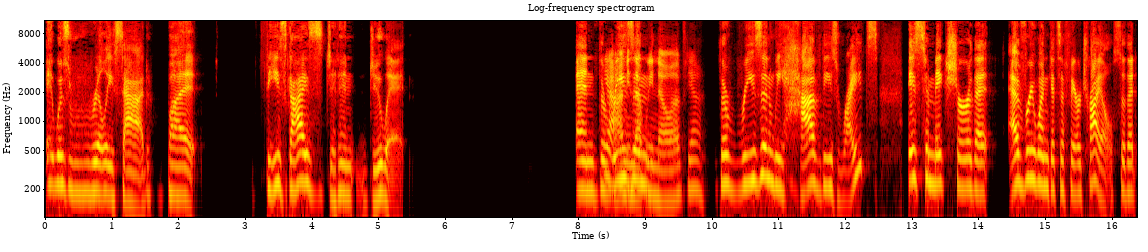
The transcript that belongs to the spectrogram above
it was really sad, but these guys didn't do it. And the yeah, reason I mean, that we know of, yeah. The reason we have these rights is to make sure that everyone gets a fair trial so that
